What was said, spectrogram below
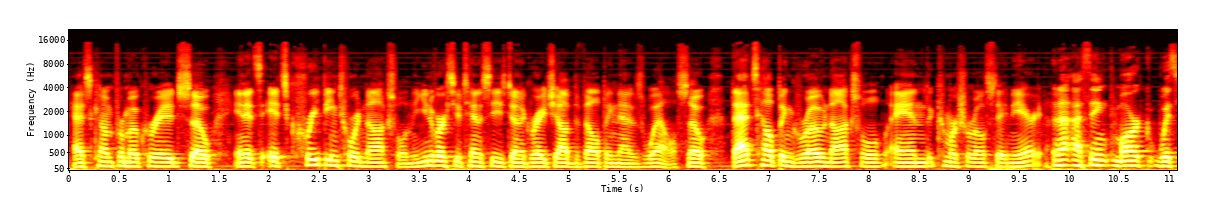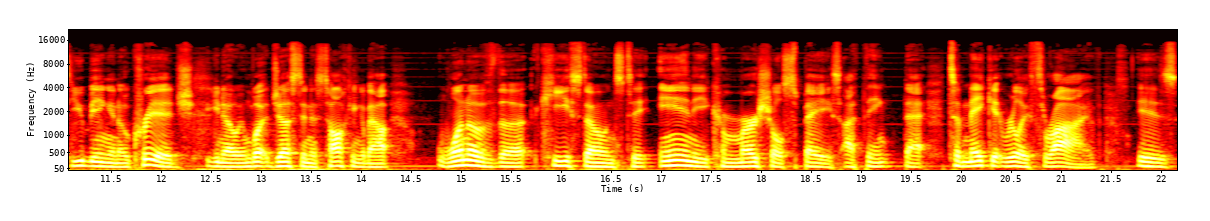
has come from Oak Ridge. So, and it's it's creeping toward Knoxville, and the University of Tennessee has done a great job developing that as well. So that's helping grow Knoxville and commercial real estate in the area. And I I think, Mark, with you being in Oak Ridge, you know, and what Justin is talking about, one of the keystones to any commercial space, I think that to make it really thrive is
